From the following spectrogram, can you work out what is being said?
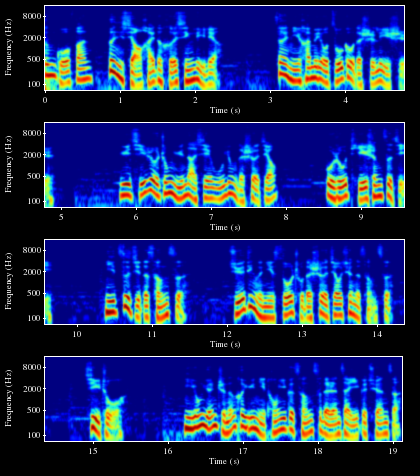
曾国藩，笨小孩的核心力量，在你还没有足够的实力时，与其热衷于那些无用的社交，不如提升自己。你自己的层次，决定了你所处的社交圈的层次。记住，你永远只能和与你同一个层次的人在一个圈子。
